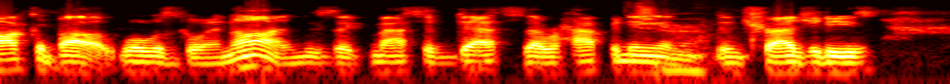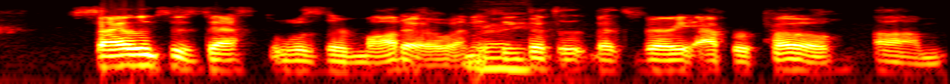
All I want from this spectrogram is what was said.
talk about what was going on. These like massive deaths that were happening Sure. and, and tragedies. Silence is death was their motto, and I think Right. that's that's very apropos. Um,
